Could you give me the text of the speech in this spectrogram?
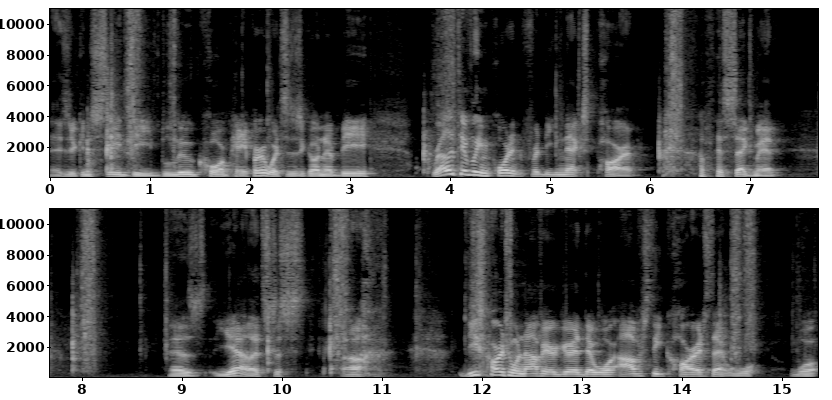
As you can see, the blue core paper, which is gonna be relatively important for the next part of this segment, is, yeah, let's just, uh, these cards were not very good. There were obviously cards that were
